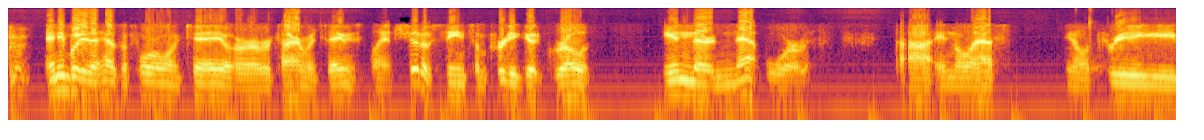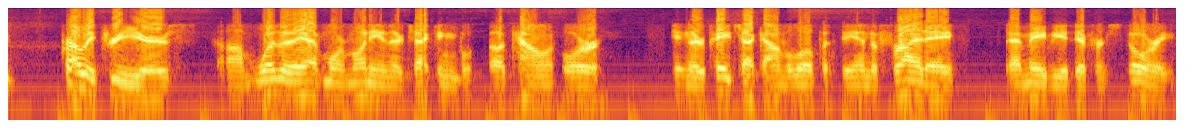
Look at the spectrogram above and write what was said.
anybody that has a 401k or a retirement savings plan should have seen some pretty good growth in their net worth uh, in the last, you know, three, probably three years. Um, whether they have more money in their checking account or in their paycheck envelope at the end of Friday, that may be a different story.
